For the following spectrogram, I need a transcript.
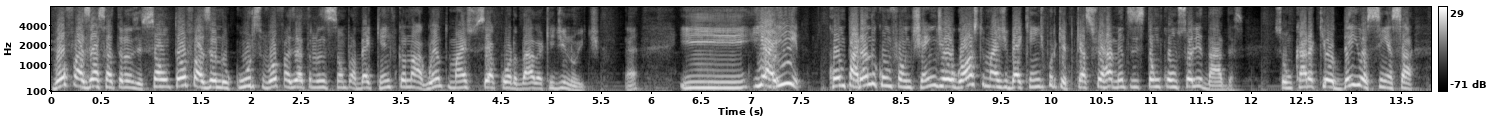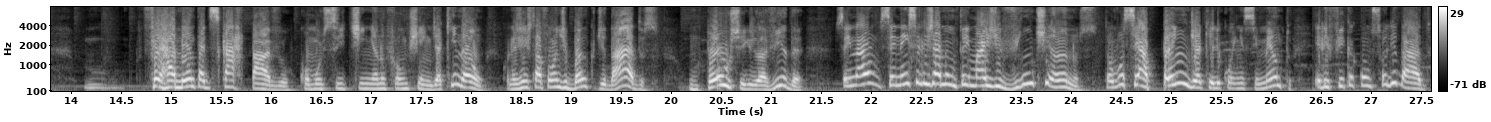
vou fazer essa transição, estou fazendo o curso, vou fazer a transição para back-end, porque eu não aguento mais ser acordado aqui de noite, né? E, e aí, comparando com front-end, eu gosto mais de back-end, por quê? Porque as ferramentas estão consolidadas. Sou um cara que odeio, assim, essa ferramenta descartável, como se tinha no front-end. Aqui não. Quando a gente está falando de banco de dados, um post da vida, sei, nem se ele já não tem mais de 20 anos. Então você aprende aquele conhecimento, ele fica consolidado.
